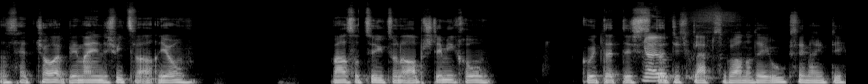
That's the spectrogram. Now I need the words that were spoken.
Das hat schon, wie man in der Schweiz war, ja, war so Zeug zu einer Abstimmung gekommen. Gut, dort ist, Ja, ja. dort ist glaube ich, sogar noch die EU gewesen, meinte ich.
